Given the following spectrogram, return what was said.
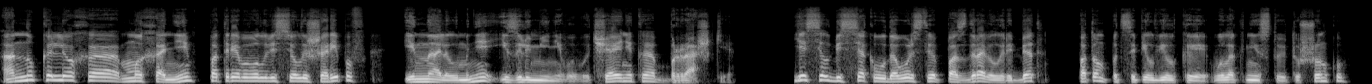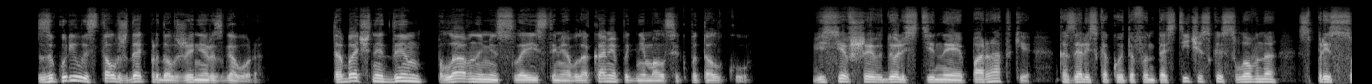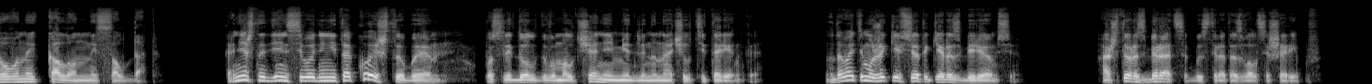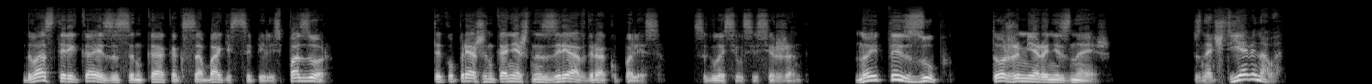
«А ну-ка, Леха, махани», — потребовал веселый Шарипов и налил мне из алюминиевого чайника брашки. Я сел без всякого удовольствия, поздравил ребят, потом подцепил вилкой волокнистую тушенку, закурил и стал ждать продолжения разговора. Табачный дым плавными слоистыми облаками поднимался к потолку. Висевшие вдоль стены парадки казались какой-то фантастической, словно спрессованной колонной солдат. Конечно, день сегодня не такой, чтобы После долгого молчания медленно начал Титаренко. «Ну давайте, мужики, все-таки разберемся». «А что разбираться?» — быстро отозвался Шарипов. «Два старика из-за сынка, как собаки сцепились. Позор!» «Ты, Купряшин, конечно, зря в драку полез», — согласился сержант. «Но и ты, Зуб, тоже меры не знаешь». «Значит, я виноват?»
